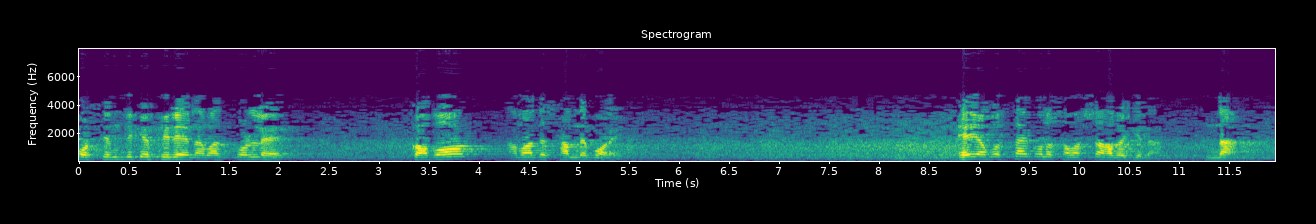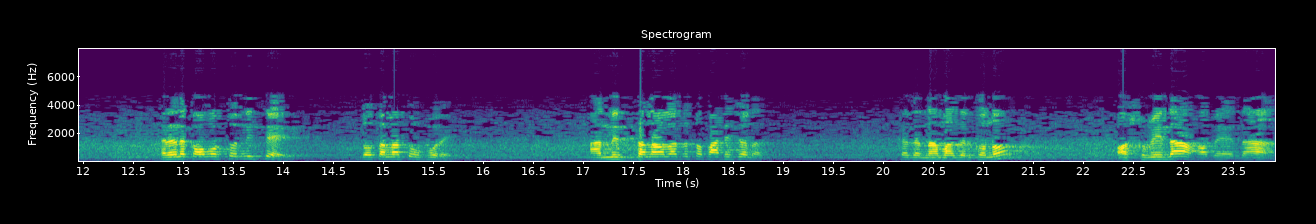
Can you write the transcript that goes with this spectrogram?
পশ্চিম দিকে ফিরে নামাজ পড়লে কবর আমাদের সামনে পড়ে। এই অবস্থায় কোনো সমস্যা হবে কিনা? না। এখানে কবর তো নিচে, দোতলা তো উপরে। আর নিচতলাওয়ালাতে তো পার্টিশন আছে। কাজে নামাজের কোনো অসুবিধা হবে না।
